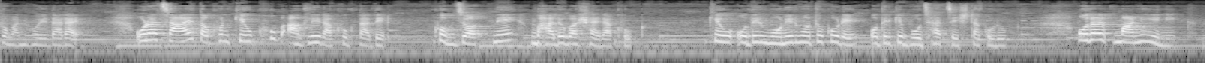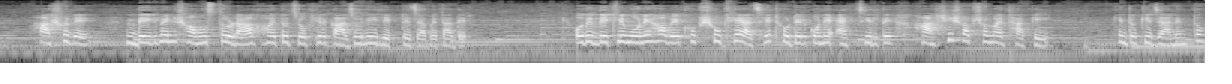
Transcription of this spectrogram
সমান হয়ে দাঁড়ায়। ওরা চায় তখন কেউ খুব আগলে রাখুক তাদের, খুব যত্নে, ভালোবাসায় রাখুক। কেউ ওদের মনের মতো করে ওদেরকে বোঝার চেষ্টা করুক। ওরা মানিয়ে নিক। আসলে দেখবেন সমস্ত রাগ হয়তো চোখের কাজলেই লেপটে যাবে তাদের। ওদের দেখলে মনে হবে খুব সুখে আছে, ঠোঁটের কোণে এক চিলতে হাসি সবসময় থাকেই। কিন্তু কি জানেন তো?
